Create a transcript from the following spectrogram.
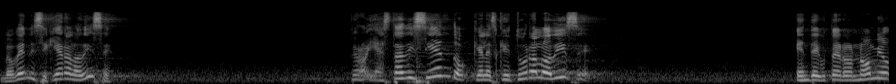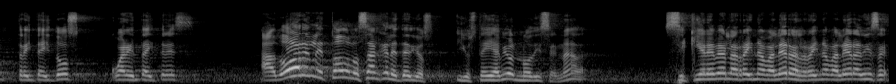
¿Lo ve? Ni siquiera lo dice. Pero ya está diciendo que la escritura lo dice. En Deuteronomio 32, 43. Adórenle todos los ángeles de Dios. Y usted ya vio, no dice nada. Si quiere ver la reina Valera, la reina Valera dice,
